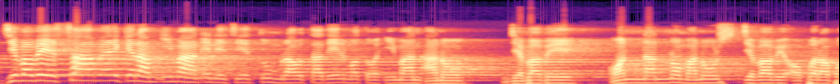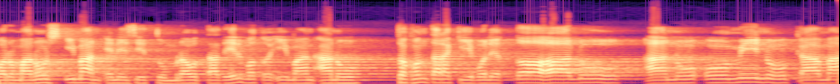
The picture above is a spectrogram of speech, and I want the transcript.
যেভাবে সাহাবায়ে ইমান এনেছে, তোমরাও তাদের মতো ইমান আনো। যেভাবে অন্যান্য মানুষ, যেভাবে অপর অপর মানুষ ইমান এনেছে, তোমরাও তাদের মতো ইমান আনো। তখন তারা কি বলে? কালু আনু উমিনু কামা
